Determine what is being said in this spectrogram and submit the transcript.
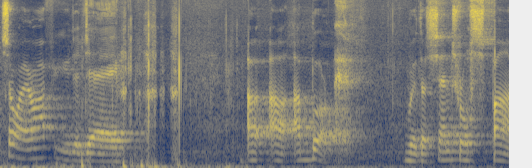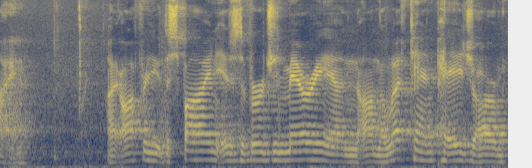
So I offer you today a, a, a book with a central spine. I offer you the spine is the Virgin Mary, and on the left hand page are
